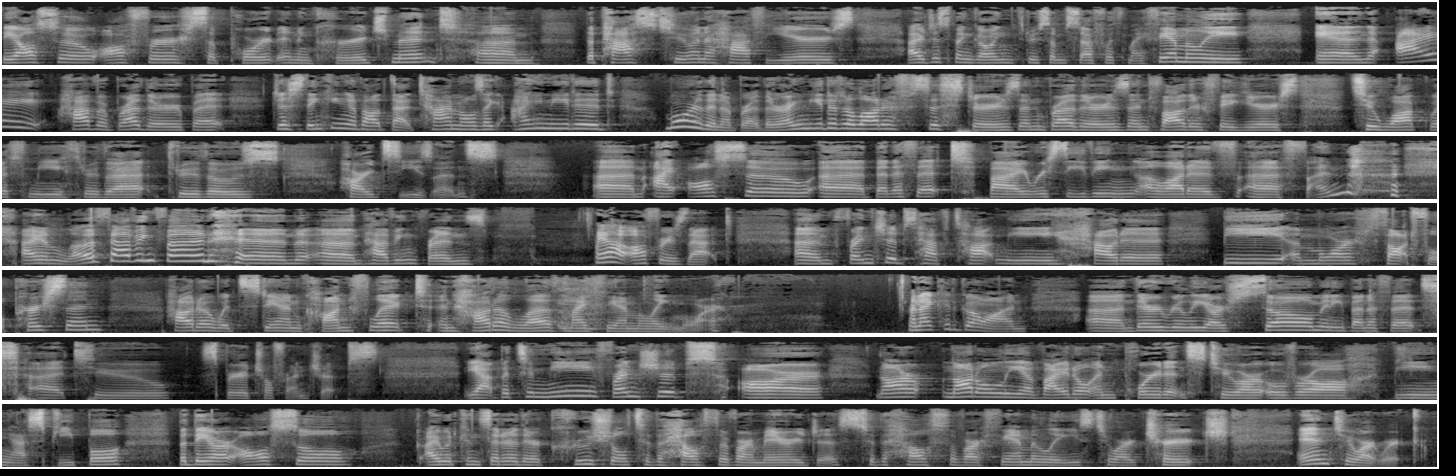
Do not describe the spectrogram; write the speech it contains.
They also offer support and encouragement. Um, the past two and a half years, I've just been going through some stuff with my family, and I have a brother, but just thinking about that time, I was like, I needed more than a brother. I needed a lot of sisters and brothers and father figures to walk with me through that through those hard seasons. Um, I also uh, benefit by receiving a lot of uh, fun. I love having fun, and um, having friends, yeah, offers that. Um, friendships have taught me how to be a more thoughtful person, how to withstand conflict, and how to love my family more. And I could go on. Um, there really are so many benefits uh, to spiritual friendships. Yeah, but to me, friendships are not, not only a vital importance to our overall being as people, but they are also, I would consider they're crucial to the health of our marriages, to the health of our families, to our church, and to our work.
